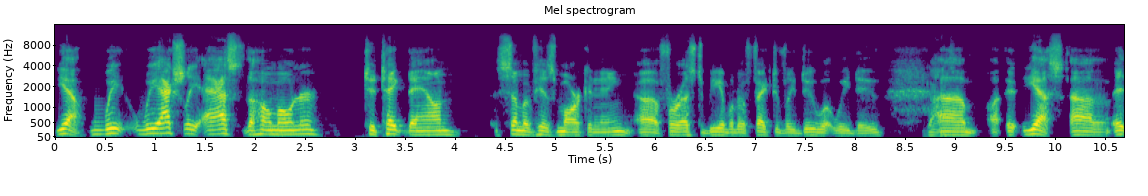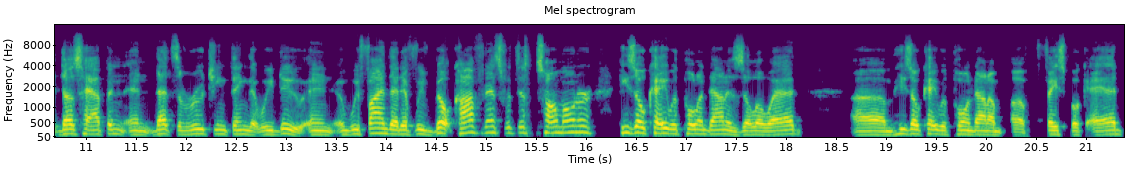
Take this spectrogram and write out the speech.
Yeah, we we actually asked the homeowner to take down some of his marketing uh, for us to be able to effectively do what we do. Gotcha. Um, uh, yes, uh, it does happen, and that's a routine thing that we do. And we find that if we've built confidence with this homeowner, he's okay with pulling down his Zillow ad. Um, he's okay with pulling down a, a Facebook ad.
